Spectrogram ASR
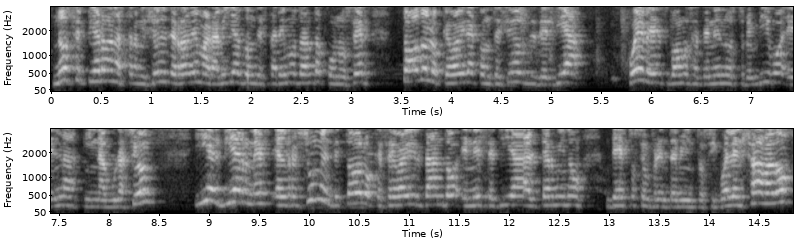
no se pierdan las transmisiones de Radio Maravillas, donde estaremos dando a conocer todo lo que va a ir aconteciendo desde el día jueves. Vamos a tener nuestro en vivo en la inauguración. Y el viernes, el resumen de todo lo que se va a ir dando en ese día al término de estos enfrentamientos. Igual el sábado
